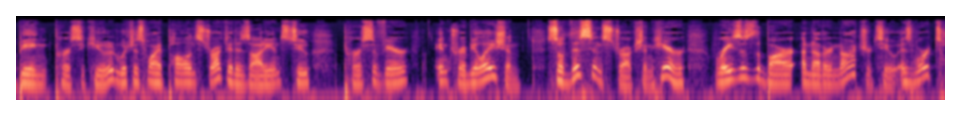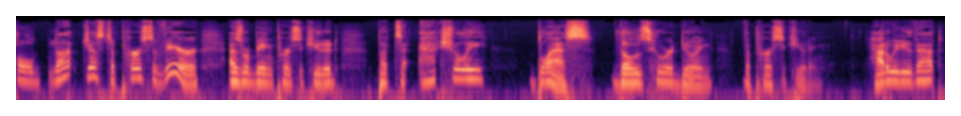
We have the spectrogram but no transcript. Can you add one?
being persecuted, which is why Paul instructed his audience to persevere in tribulation. So this instruction here raises the bar another notch or two, as we're told not just to persevere as we're being persecuted, but to actually bless those who are doing the persecuting. How do we do that?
